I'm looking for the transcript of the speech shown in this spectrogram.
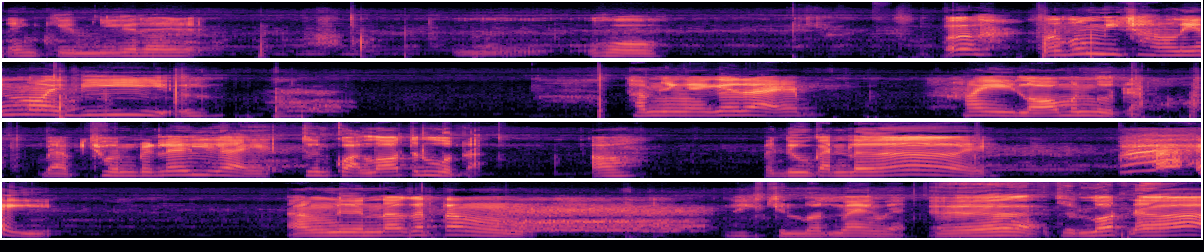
เล่นเกมนี้ก็ได้ โอ้โห เออเราต้องมีชาเลนจ์หน่อยดีทำยังไงก็ได้ ให้ล้อมันหลุดอะแบบชนไปเรื่อยๆอะจนกว่าล้อจะหลุดอะเอาไปดูกันเลย ไปทางเงินเราก็ต้อง ขึ้นรถแม่งเลยเออขึ้นรถเออ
